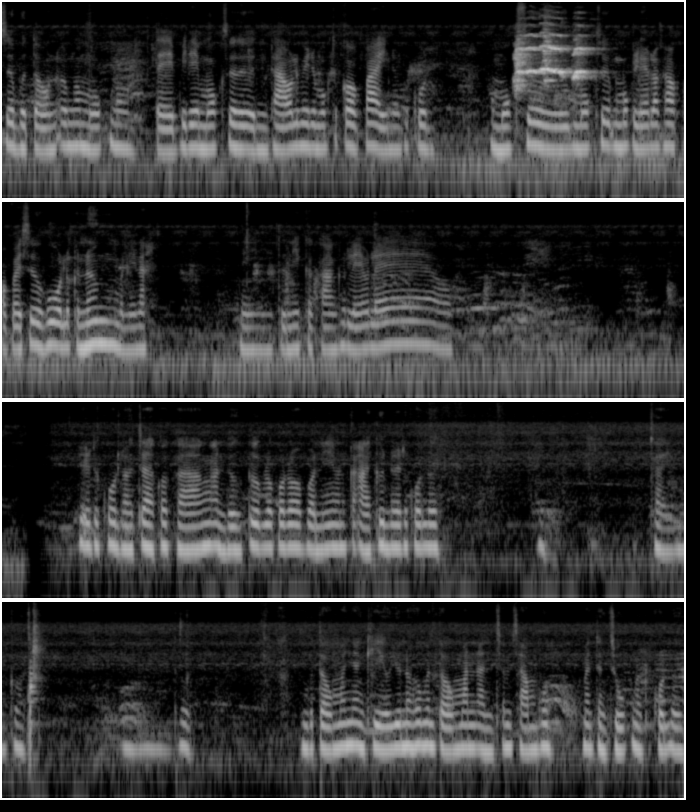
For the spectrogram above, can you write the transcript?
เสื้อเบอร์ตองเอิ้นว่ามกเนาะแต่ไม่ได้มกเสื้อเอิ้นเท้าแล้วไม่ได้มกตะกอไปเนาะทุกคน เอามกเสื้อมกเสื้อมกแล้วแล้วเขาเขาไปเสื้อโหดแล้วก็นึ่งแบบนี้นะนี่ตัวนี้กระค้างขึ้นแล้วแล้วเดี๋ยวทุกคนหลังจากก็ค้างอันเดิมเติบแล้วก็รอบวันนี้มันก็อายขึ้นเลยทุกคนเลยไก่มันก่อนอืมถูกมันตองมันยังเขียวอยู่นะเพราะมันตองมันอันช้ำๆพุ่นมันจังจุกนะทุกคนเลย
